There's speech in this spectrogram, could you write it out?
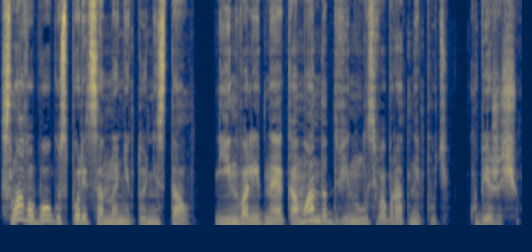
Слава богу, спорить со мной никто не стал, и инвалидная команда двинулась в обратный путь, к убежищу.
